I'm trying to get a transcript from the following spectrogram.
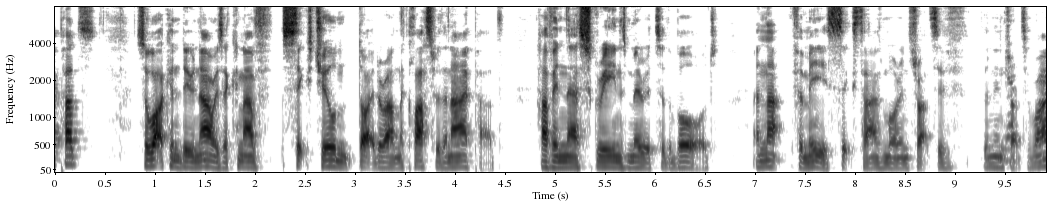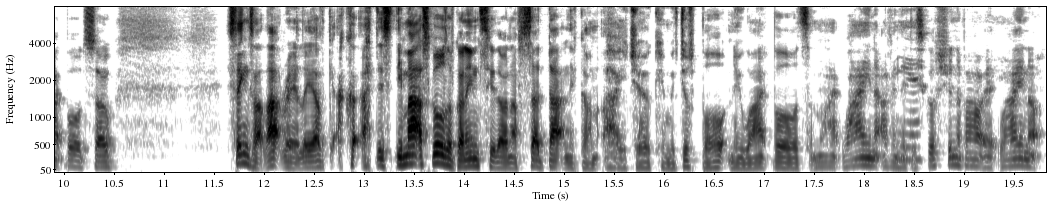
iPads. So what I can do now is I can have six children dotted around the class with an iPad, having their screens mirrored to the board, and that for me is six times more interactive than interactive whiteboard. So things like that, really. I've, I, this, the amount of schools I've gone into, though, and I've said that, and they've gone, "Oh, you're joking? We've just bought new whiteboards." I'm like, "Why are you not having a discussion about it? Why are you not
